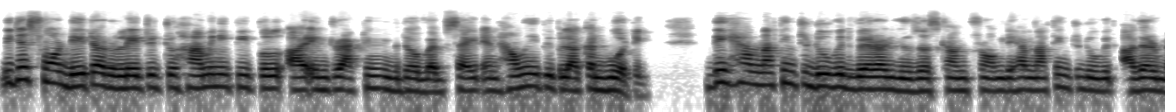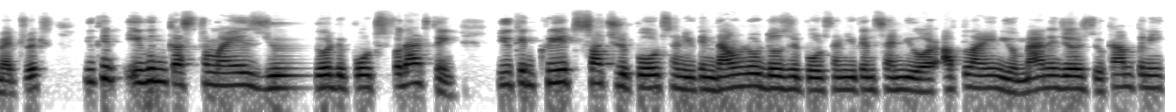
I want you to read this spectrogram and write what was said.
we just want data related to how many people are interacting with your website and how many people are converting they have nothing to do with where our users come from. They have nothing to do with other metrics. You can even customize your reports for that thing. You can create such reports and you can download those reports and you can send your upline your managers your company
